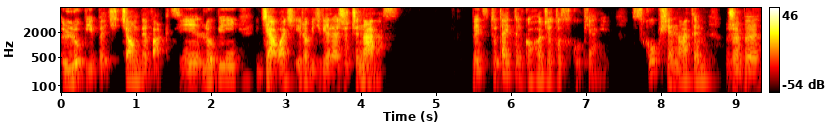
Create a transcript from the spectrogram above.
lubi być ciągle w akcji, lubi działać i robić wiele rzeczy naraz. Więc tutaj tylko chodzi o to skupianie. Skup się na tym, żeby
